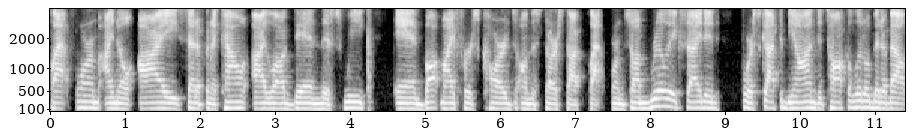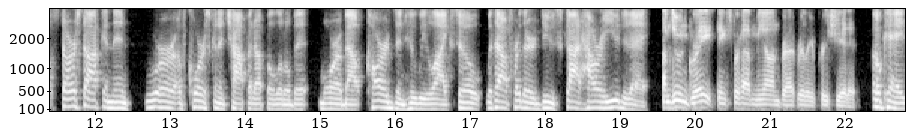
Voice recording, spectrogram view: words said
platform. I know I set up an account, I logged in this week and bought my first cards on the StarStock platform. So I'm really excited for Scott to be on to talk a little bit about StarStock and then we're of course going to chop it up a little bit more about cards and who we like. So without further ado, Scott, how are you today? I'm doing great. Thanks for having me on, Brett. Really appreciate it. Okay.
